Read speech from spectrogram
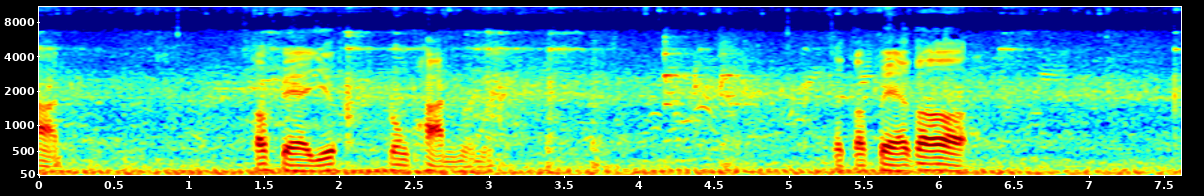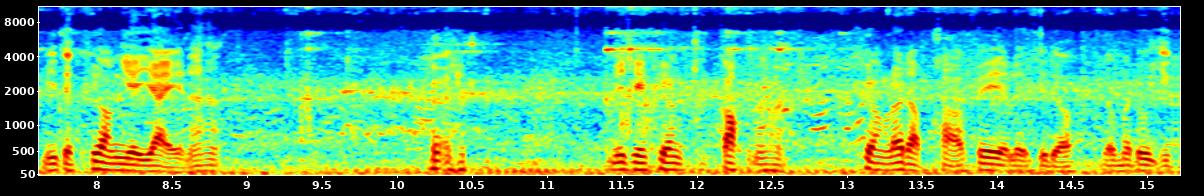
อาร์ตกาแฟเยอะ ลงทานวันนี้แต่กาแฟก็ มีแต่เครื่องใหญ่ ๆ นะฮะ ไม่ใช่เครื่องก๊อกนะฮะ เครื่องระดับคาเฟ่เลยทีเดียว เดี๋ยวมาดูอีก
